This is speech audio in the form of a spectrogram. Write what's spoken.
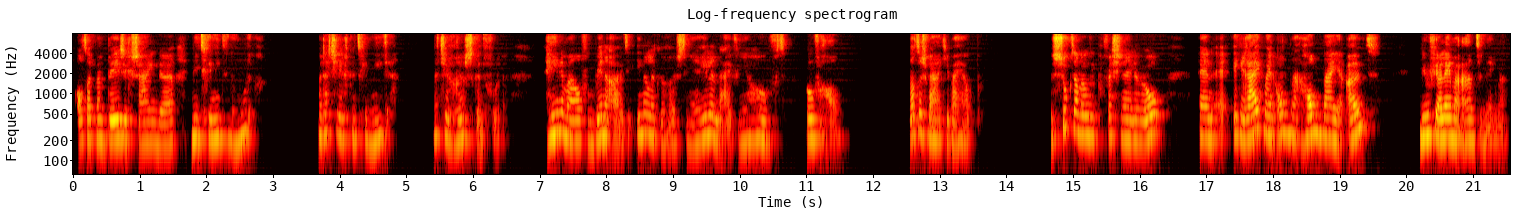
altijd maar bezig zijnde, niet genietende moeder. Maar dat je weer kunt genieten. Dat je rust kunt voelen. Helemaal van binnenuit, innerlijke rust in je hele lijf, in je hoofd, overal. Dat is waar ik je bij help. Dus zoek dan ook die professionele hulp. En eh, ik reik mijn hand naar je uit. Die hoef je alleen maar aan te nemen.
